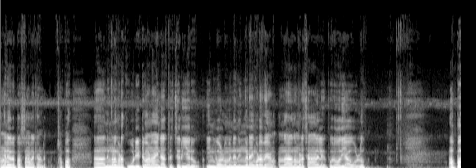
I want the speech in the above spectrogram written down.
അങ്ങനെ ഒരു പ്രശ്നങ്ങളൊക്കെ ഉണ്ട്. അപ്പോൾ നിങ്ങളും കൂടെ കൂടിയിട്ട് വേണം അതിന്റെ അകത്ത് ചെറിയൊരു ഇൻവോൾവ്മെന്റ് നിങ്ങളുടെയും കൂടെ വേണം. എന്നാലും നമ്മുടെ ചാനൽ പുരോഗതി ആവുള്ളൂ അപ്പോൾ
